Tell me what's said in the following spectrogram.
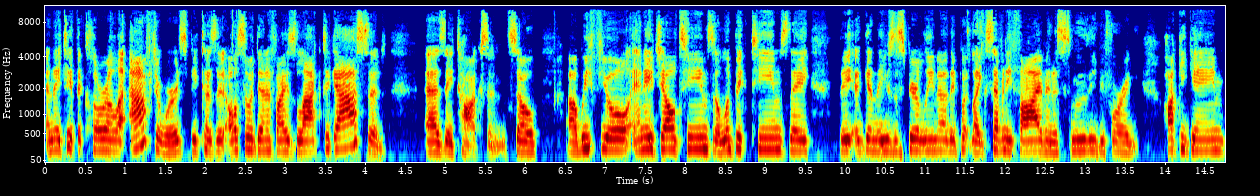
and they take the chlorella afterwards because it also identifies lactic acid as a toxin. So uh, we fuel NHL teams, Olympic teams. They they again they use the spirulina. They put like 75 in a smoothie before a hockey game,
